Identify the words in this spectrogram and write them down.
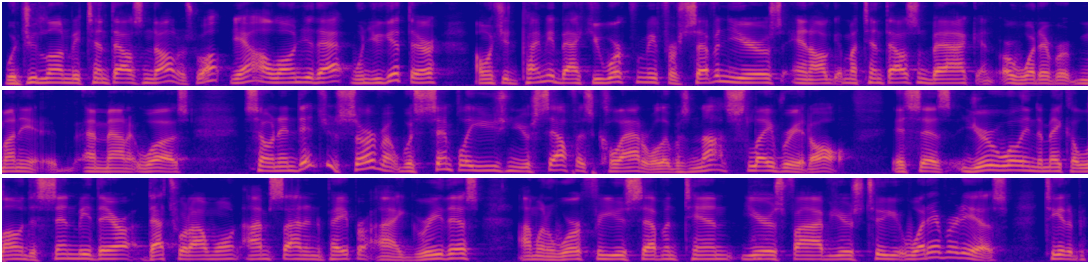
Would you loan me $10,000? Well, yeah, I'll loan you that. When you get there, I want you to pay me back. You work for me for seven years and I'll get my 10,000 back and, or whatever money amount it was. So an indentured servant was simply using yourself as collateral. It was not slavery at all. It says, you're willing to make a loan to send me there. That's what I want. I'm signing the paper. I agree this. I'm going to work for you seven, ten years, five years, two years, whatever it is to get it.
